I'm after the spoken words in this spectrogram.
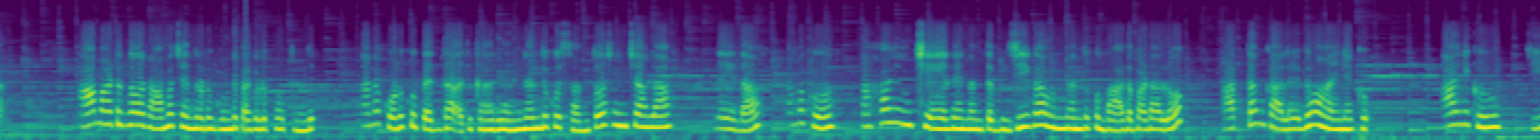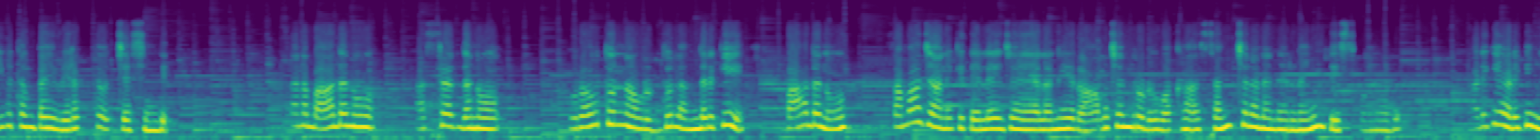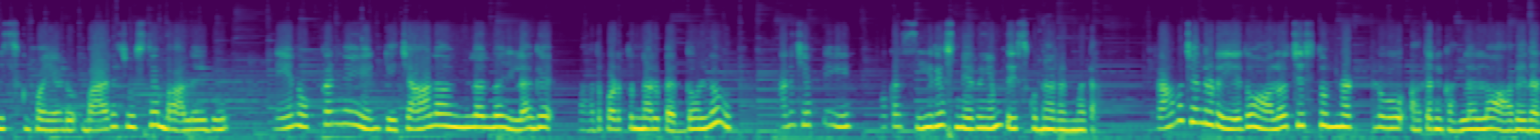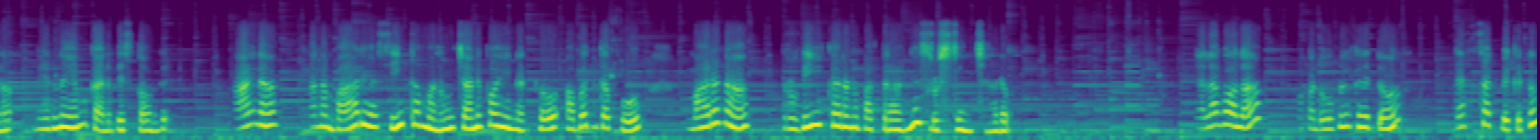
ఆ మాటతో రామచంద్రుడు గుండె పగిలిపోతుంది. తన కొడుకు పెద్ద అధికారి అయినందుకు సంతోషించాలా? లేదా తమకు సహాయం చేయలేనంత బిజీగా ఉన్నందుకు బాధపడాలో అర్థం కాలేదు ఆయనకు. ఆయనకు జీవితంపై విరక్తి వచ్చేసింది. తన బాధను అశ్రద్ధను గురవుతున్న వృద్ధులందరికీ బాధను సమాజానికి తెలియజేయాలని రామచంద్రుడు ఒక సంచలన నిర్ణయం తీసుకున్నాడు. అడిగి అడిగి విసిగిపోయాడు భార్య చూస్తే బాగాలేదు నేను ఒక్కడినే ఏంటి? చాలా ఇళ్ళలో ఇలాగే బాధపడుతున్నారు పెద్దోళ్ళు అని చెప్పి ఒక సీరియస్ నిర్ణయం తీసుకున్నారనమాట రామచంద్రుడు ఏదో ఆలోచిస్తున్నట్లు అతని కళ్ళల్లో ఆవేదన నిర్ణయం కనిపిస్తోంది. ఆయన తన భార్య సీతమ్మను చనిపోయినట్లు అబద్ధపు మరణ ధృవీకరణ పత్రాన్ని సృష్టించాడు. ఎలాగోలా ఒక డూప్లికేట్ డెత్ సర్టిఫికెట్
